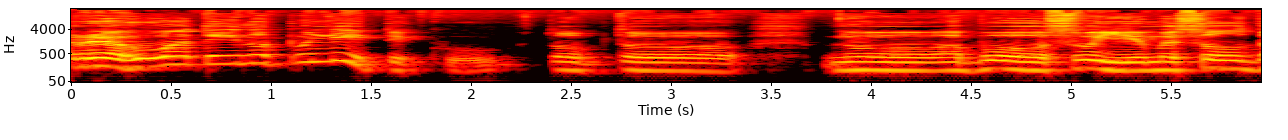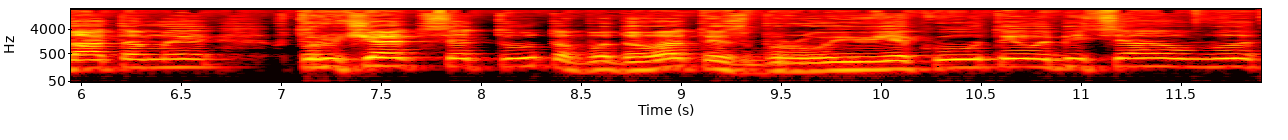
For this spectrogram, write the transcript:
реагувати і на політику? Тобто, ну, або своїми солдатами втручатися тут, або давати зброю, яку ти обіцяв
